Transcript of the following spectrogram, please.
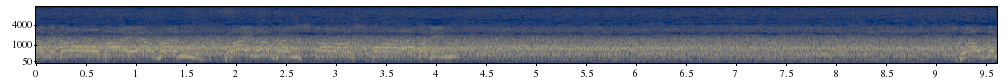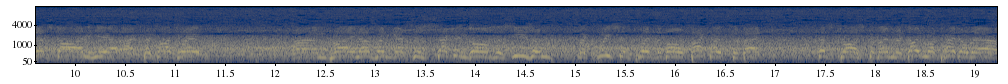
And the goal by Irvine. Brian Irvine scores for Aberdeen. Twelve minutes gone here at Pittodrie. Brian Irvine gets his second goal of the season. McLeish had played the ball back out to Bett. His cross come in, the downward pedal there.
